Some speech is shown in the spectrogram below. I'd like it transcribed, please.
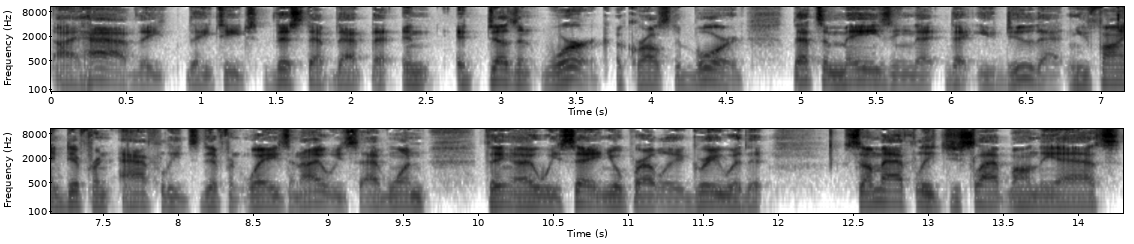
I have, they, they teach this step, that, that, and it doesn't work across the board. That's amazing that, that you do that and you find different athletes different ways. And I always have one thing I always say, and you'll probably agree with it. Some athletes you slap on the ass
